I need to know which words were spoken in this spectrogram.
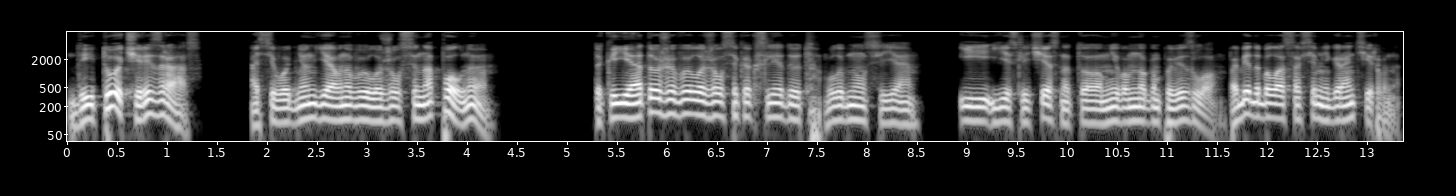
Да и то через раз. А сегодня он явно выложился на полную. «Так и я тоже выложился как следует», — улыбнулся я. И, если честно, то мне во многом повезло. Победа была совсем не гарантирована.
